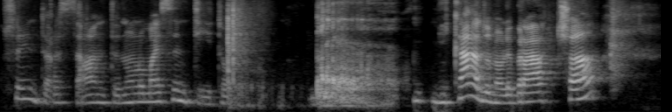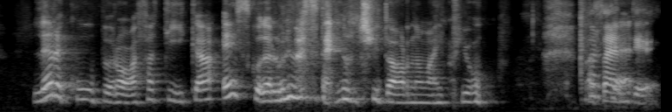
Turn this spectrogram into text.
sì, interessante, non l'ho mai sentito. Mi cadono le braccia, le recupero a fatica, esco dall'università e non ci torno mai più. Ma senti,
